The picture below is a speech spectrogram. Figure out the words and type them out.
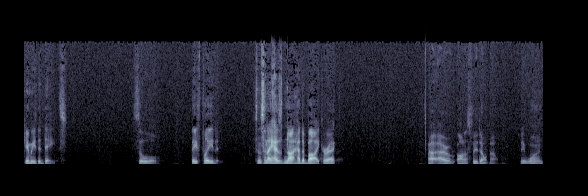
give me the dates. So they've played. Cincinnati has not had a bye, correct? I, I honestly don't know. They won.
